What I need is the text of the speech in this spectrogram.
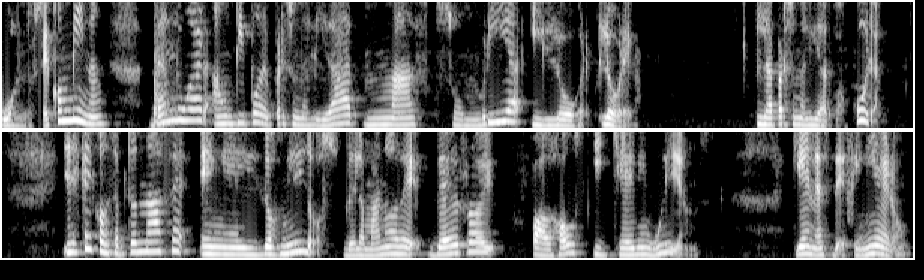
cuando se combinan, dan lugar a un tipo de personalidad más sombría y lóbrega. La personalidad oscura. Y es que el concepto nace en el 2002 de la mano de Delroy Fallhouse y Kevin Williams, quienes definieron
